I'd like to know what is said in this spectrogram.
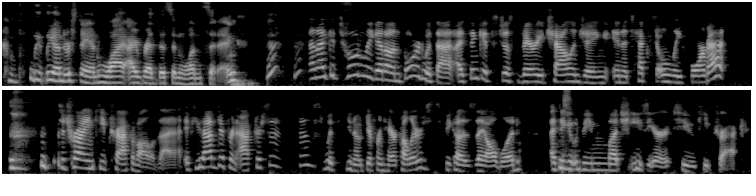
completely understand why I read this in one sitting. And I could totally get on board with that. I think it's just very challenging in a text only format to try and keep track of all of that. If you have different actresses with, you know, different hair colors, because they all would, I think it would be much easier to keep track.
